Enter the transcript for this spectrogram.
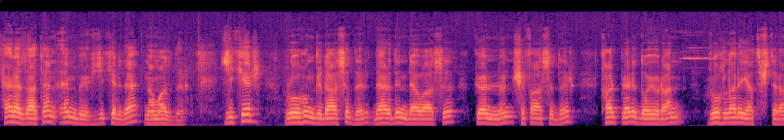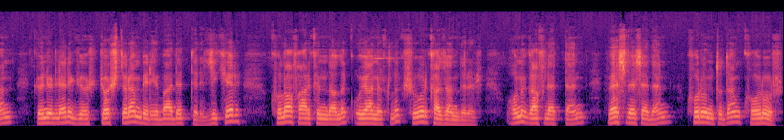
Hele zaten en büyük zikir de namazdır. Zikir ruhun gıdasıdır, derdin devası, gönlün şifasıdır. Kalpleri doyuran, ruhları yatıştıran, gönülleri coşturan bir ibadettir. Zikir, kula farkındalık, uyanıklık, şuur kazandırır. Onu gafletten, vesveseden, kuruntudan korur.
